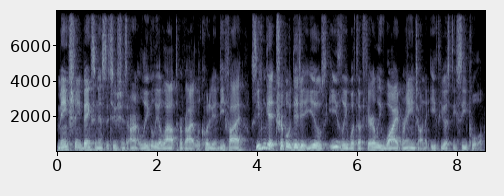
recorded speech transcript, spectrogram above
mainstream banks and institutions aren't legally allowed to provide liquidity in DeFi, so you can get triple digit yields easily with a fairly wide range on the ETHUSDC pool.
